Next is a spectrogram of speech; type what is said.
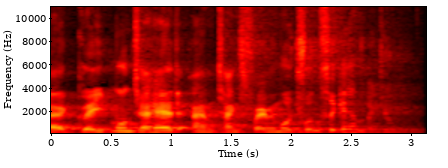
a great month ahead. And thanks very much once again. Thank you.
